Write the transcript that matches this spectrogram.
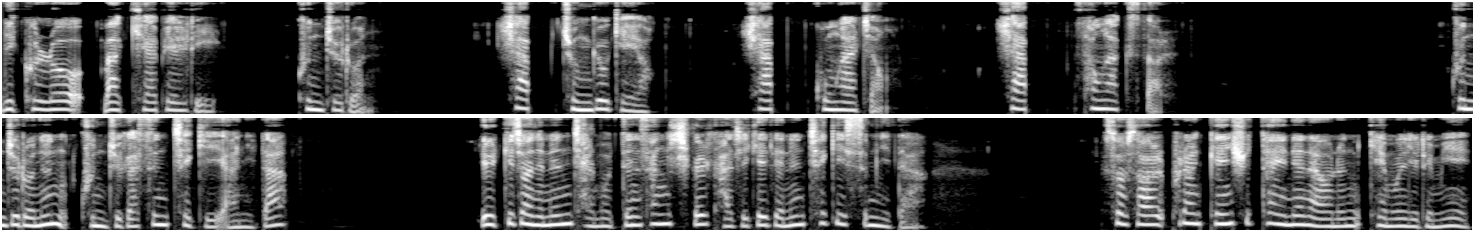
니콜로 마키아벨리, 군주론, 샵 종교개혁, 샵 공화정, 샵 성악설. 군주론은 군주가 쓴 책이 아니다. 읽기 전에는 잘못된 상식을 가지게 되는 책이 있습니다. 소설 프랑켄슈타인에 나오는 괴물 이름이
